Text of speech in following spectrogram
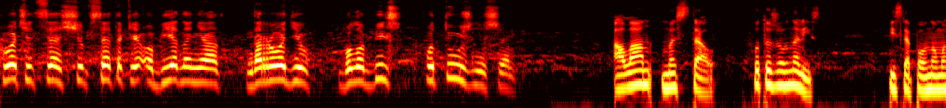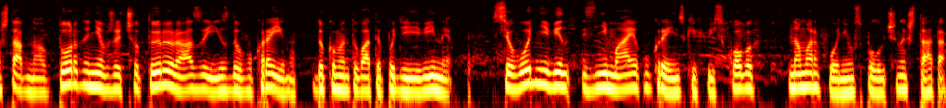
Хочеться, щоб все-таки об'єднання народів було більш потужнішим. Алан Местел, фотожурналіст. Після повномасштабного вторгнення вже чотири рази їздив в Україну документувати події війни. Сьогодні він знімає українських військових на марафоні у Сполучених Штатах.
